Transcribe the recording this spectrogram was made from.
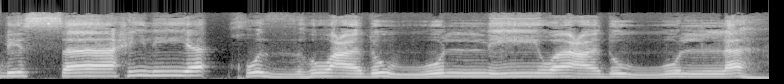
بِالسَّاحِلِ يَأْخُذْهُ عَدُوٌّ لِّي وَعَدُوٌّ لَّهُ ۚ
